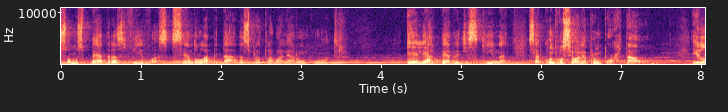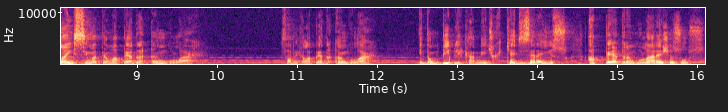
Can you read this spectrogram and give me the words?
somos pedras vivas, sendo lapidadas para trabalhar um com o outro. Ele é a pedra de esquina. Sabe quando você olha para um portal e lá em cima tem uma pedra angular? Sabe aquela pedra angular? Então, biblicamente, o que quer dizer é isso: a pedra angular é Jesus.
